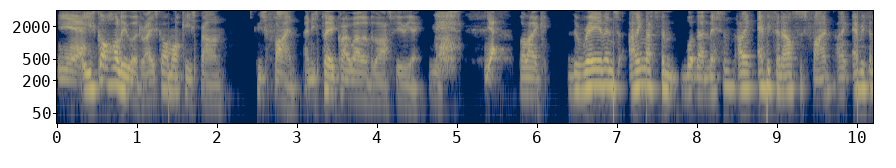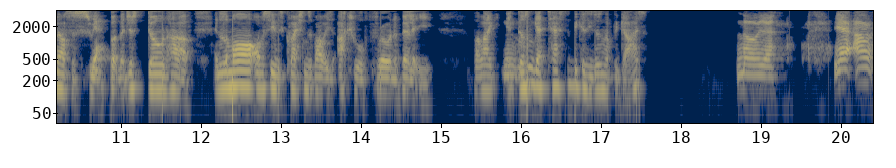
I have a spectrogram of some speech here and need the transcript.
yeah, He's got Hollywood, right? He's got Marquise Brown, who's fine, and he's played quite well over the last few year, weeks. Yeah. But like the Ravens, I think that's the what they're missing. I think everything else is fine. I think everything else is sweet, Yeah. but they just don't have. And Lamar, obviously, there's questions about his actual throwing ability, but like it Mhm. doesn't get tested because he doesn't have the guys. No, yeah. Yeah, I,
